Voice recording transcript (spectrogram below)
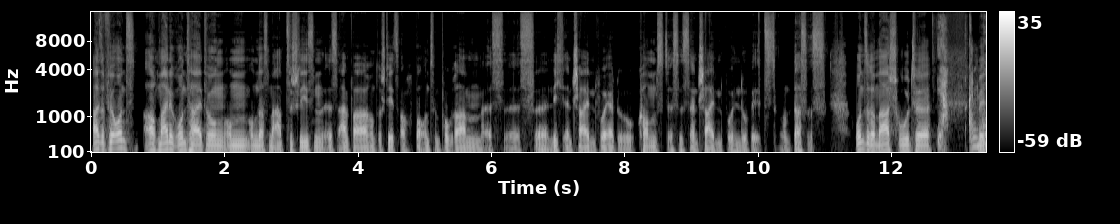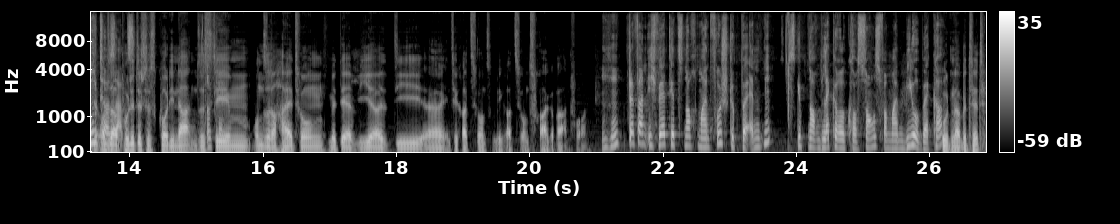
Also für uns, auch meine Grundhaltung, um, um das mal abzuschließen, ist einfach, und so steht es auch bei uns im Programm, es ist äh, nicht entscheidend, woher du kommst, es ist entscheidend, wohin du willst. Und das ist unsere Marschroute. Ja ein mit unser Satz. politisches Koordinatensystem, okay. unsere Haltung, mit der wir die äh, Integrations- und Migrationsfrage beantworten. Mhm. Stefan, ich werde jetzt noch mein Frühstück beenden. Es gibt noch leckere Croissants von meinem Biobäcker. Guten Appetit.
